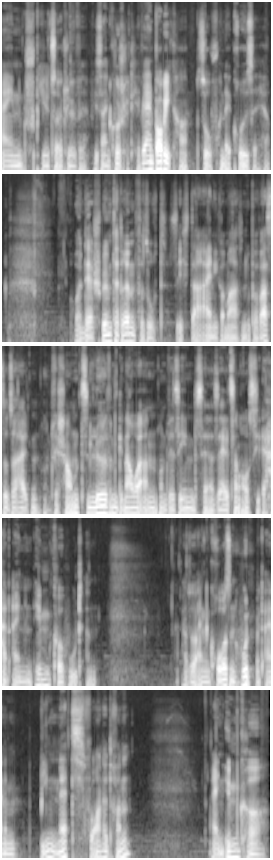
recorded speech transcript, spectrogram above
ein Spielzeuglöwe, wie sein Kuscheltier, wie ein Bobbycar, so von der Größe her. Und er schwimmt da drin, versucht sich da einigermaßen über Wasser zu halten. Und wir schauen uns den Löwen genauer an und wir sehen, dass er seltsam aussieht. Er hat einen Imkerhut an. Also einen großen Hut mit einem Bienennetz vorne dran ein Imker.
